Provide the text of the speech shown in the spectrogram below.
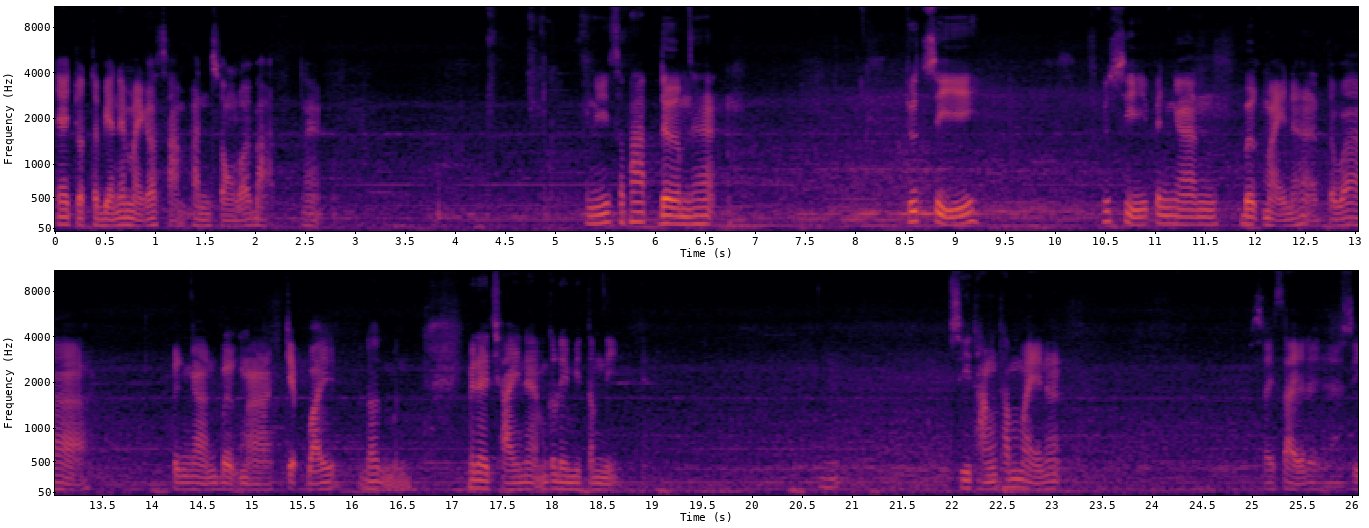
จะจดทะเบียนให้ใหม่ก็ 3,200 บาทนะฮะวันนี้สภาพเดิมนะฮะชุดสี ชุดสีเป็นงานเบิกใหม่นะฮะ แต่ว่าเป็นงานเบิกมาเก็บไว้ แล้วมันไม่ได้ใช้นะ มันก็เลยมีตำหนิ สีถังทำใหม่นะใส่ๆเลยสี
